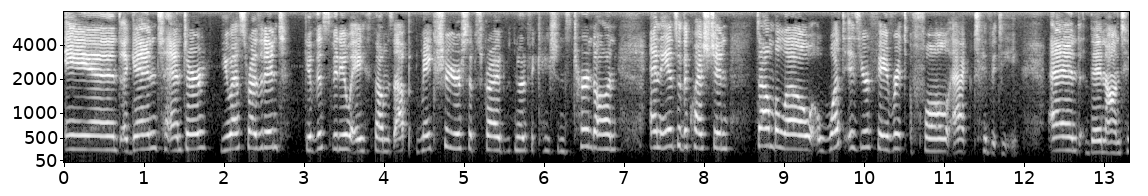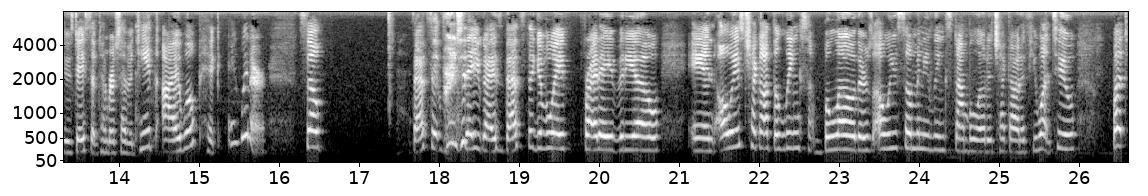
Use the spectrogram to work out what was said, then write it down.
And again, to enter, U.S. resident, give this video a thumbs up. Make sure you're subscribed with notifications turned on. And answer the question down below, what is your favorite fall activity? And then on Tuesday, September 17th, I will pick a winner. So that's it for today, you guys. That's the giveaway Friday video. And always check out the links below. There's always so many links down below to check out if you want to. But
